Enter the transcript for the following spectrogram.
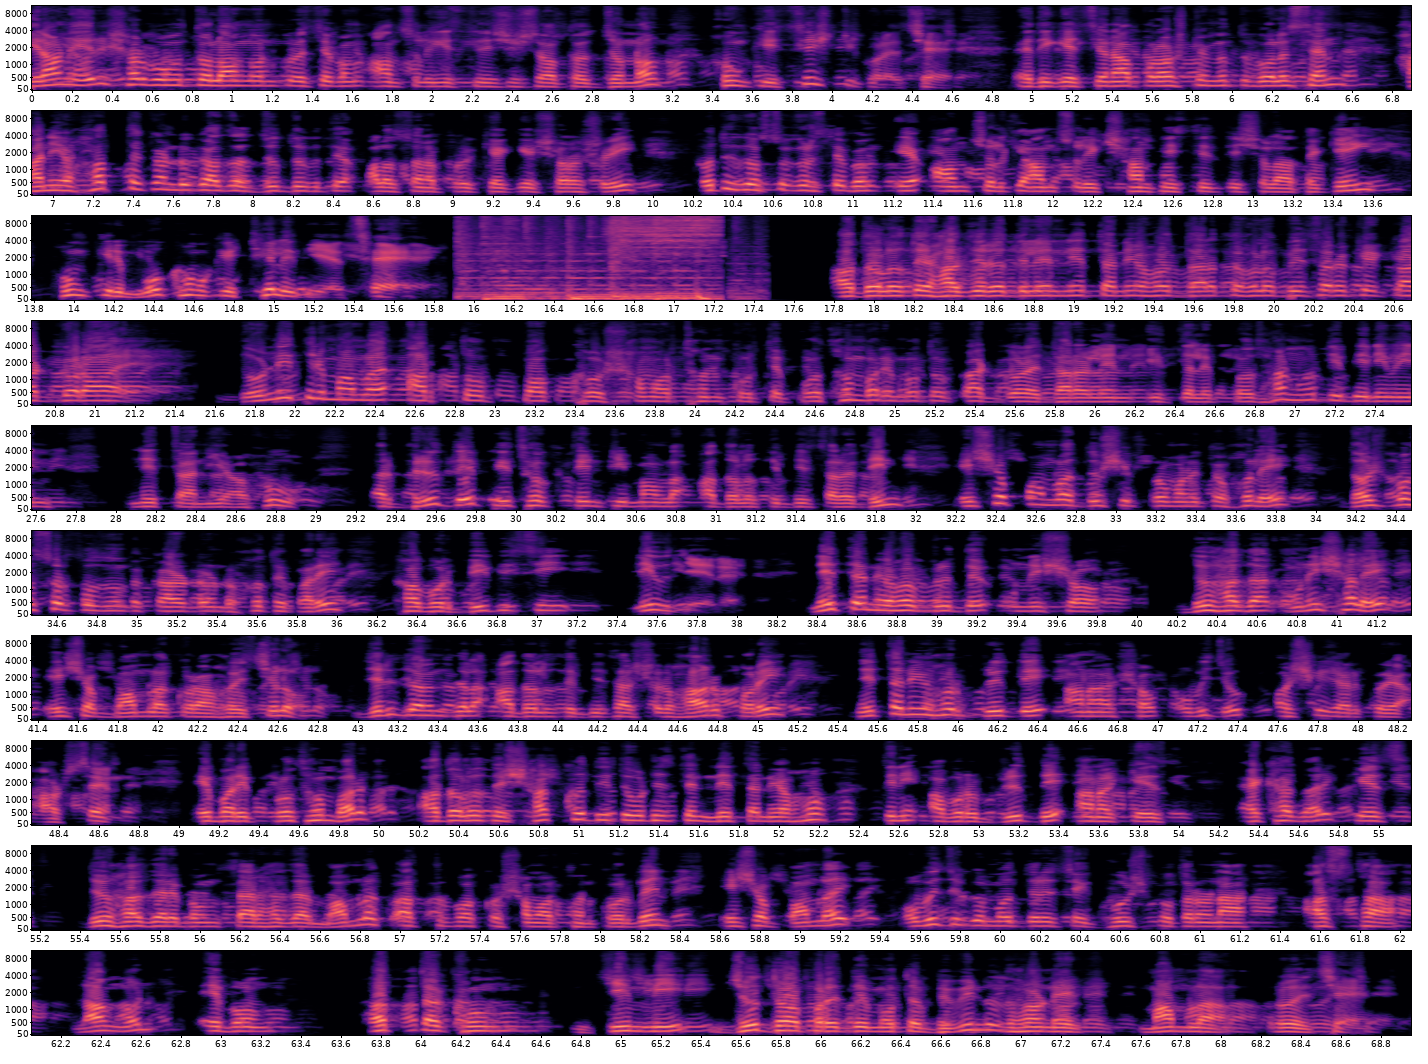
ইরানের সার্বভৌমত্ব লঙ্ঘন করেছে এবং আঞ্চলিক স্থিতিশীলতার জন্য হুমকি সৃষ্টি করেছে। এদিকে চীনা পররাষ্ট্রমন্ত্রী বলেছেন, হানিয়া হত্যাকাণ্ড গাজার যুদ্ধবিতে আলোচনা প্রক্রিয়াকে সরাসরি ক্ষতিগ্রস্ত করেছে এবং এ অঞ্চলকে আঞ্চলিক শান্তি স্থিতিশীলতাকেই হুমকির মুখোমুখি ঠেলে দিয়েছে। আদালতে হাজিরা দিলেন নেতানিয়াহু দাঁড়াতে হলো বিচারকের কাঠগড়ায়। দুর্নীতির মামলায় আত্মপক্ষ সমর্থন করতে প্রথমবারের মতো কাঠগড়ায় দাঁড়ালেন ইসরায়েলের প্রধানমন্ত্রী বেনিমিন নেতানিয়াহু। তার বিরুদ্ধে পৃথক তিনটি মামলা আদালতে বিচারাধীন। এসব মামলা দোষী প্রমাণিত হলে দশ বছর পর্যন্ত কারাদণ্ড হতে পারে খবর বিবিসি নিউজের নেতানিয়াহুর বিরুদ্ধে উনিশশো দুই হাজার উনিশ সালে এইসব মামলা করা হয়েছিল। জেরুজালেম জেলা আদালতে বিচার শুরু হওয়ার পরে নেতানিয়াহুর বিরুদ্ধে আনা সব অভিযোগ অস্বীকার করে আসছেন। এবারে প্রথমবার আদালতে সাক্ষ্য দিতে উঠেছেন নেতানিয়াহু। তিনি আবার বিরুদ্ধে আনা কেস এক হাজার কেস দুই হাজার এবং চার হাজার মামলা আত্মপক্ষ সমর্থন করবেন। এসব মামলায় অভিযোগের মধ্যে রয়েছে ঘুষ প্রতারণা আস্থা লঙ্ঘন এবং হত্যা খুন জিম্মি যুদ্ধ অপরাধের মতো বিভিন্ন ধরনের মামলা রয়েছে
